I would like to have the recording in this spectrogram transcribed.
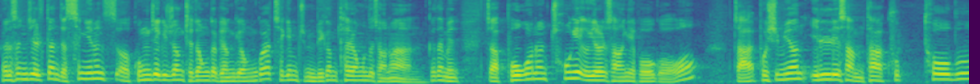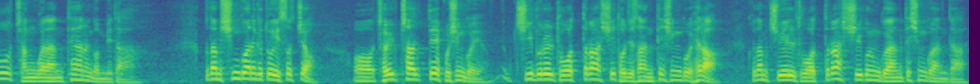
그래서 이제 일단 자, 승인은 어, 공제 규정 제정과 변경과 책임 준비금 타용도 전환. 그다음에 자 보고는 총회 의결 사항의 보고. 자 보시면 1, 2, 3 다 국토부 장관한테 하는 겁니다. 그다음 신고하는 게 또 있었죠. 어, 절차 때 보신 거예요. 지부를 두었더라 시 도지사한테 신고해라. 그다음 지회를 두었더라 시군구한테 신고한다.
